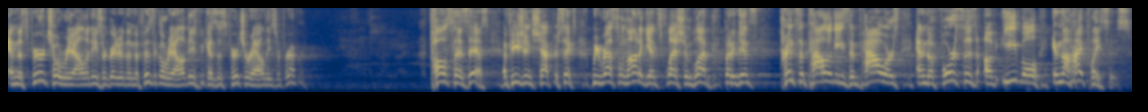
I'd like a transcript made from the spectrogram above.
and the spiritual realities are greater than the physical realities because the spiritual realities are forever. Paul says this, Ephesians chapter 6 we wrestle not against flesh and blood, but against principalities and powers and the forces of evil in the high places.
